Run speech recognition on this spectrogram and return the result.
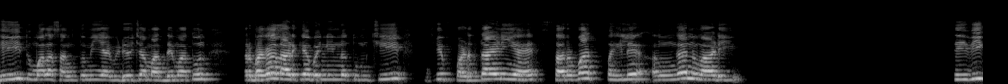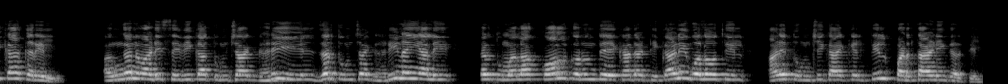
हेही तुम्हाला सांगतो मी या व्हिडिओच्या माध्यमातून. तर बघा लाडक्या बहिणींना तुमची जी पडताळणी आहे सर्वात पहिले अंगणवाडी सेविका करेल. अंगणवाडी सेविका तुमच्या घरी येईल. जर तुमच्या घरी नाही आली तर तुम्हाला कॉल करून ते एखाद्या ठिकाणी बोलवतील आणि तुमची काय करतील? पडताळणी करतील.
